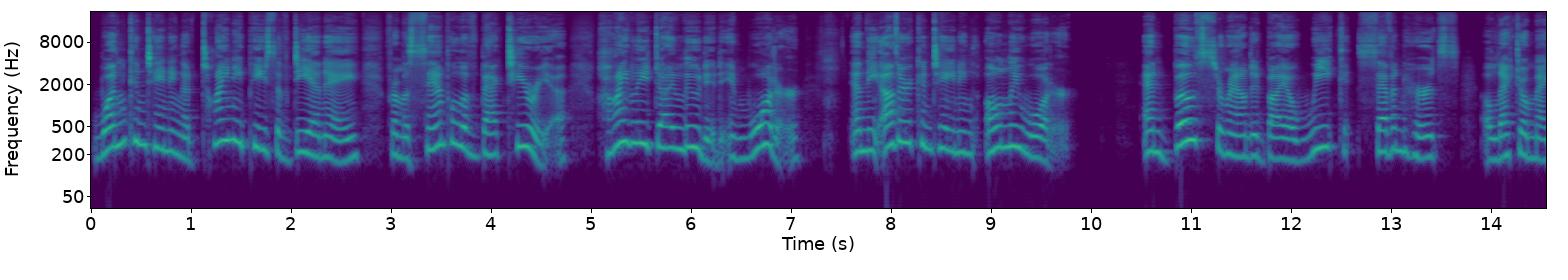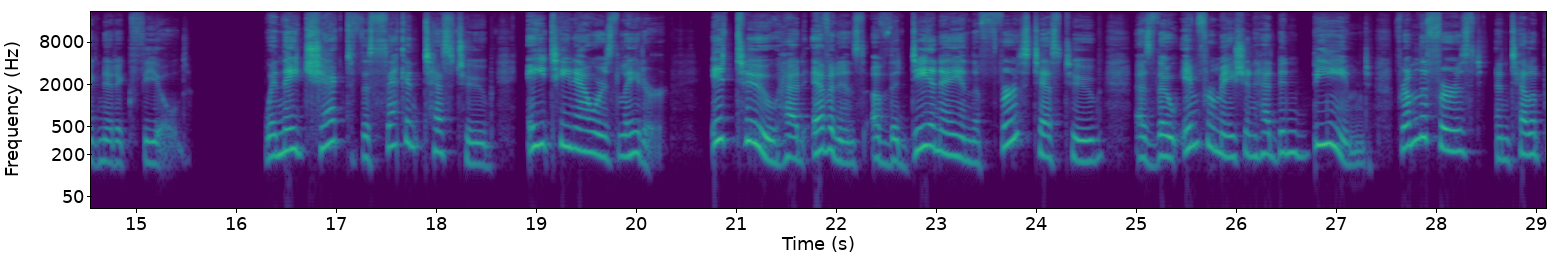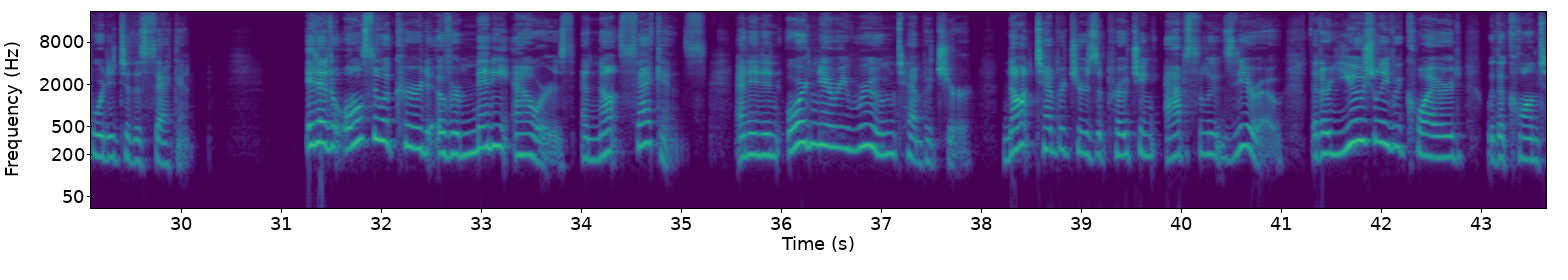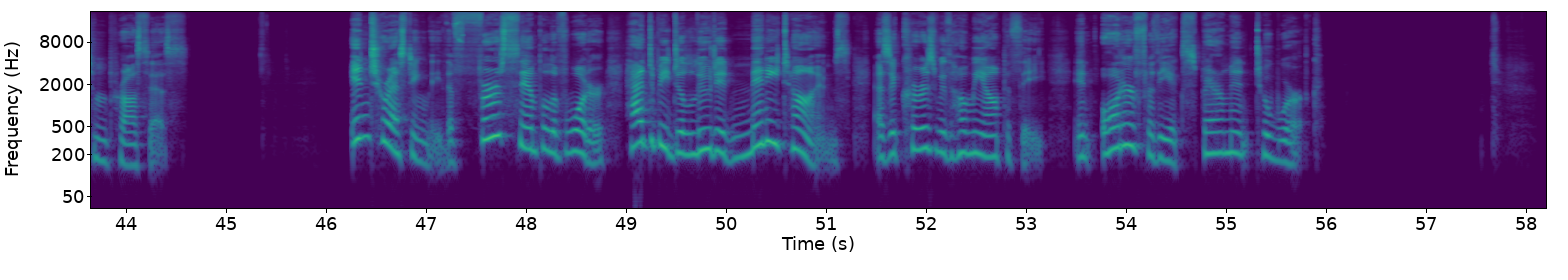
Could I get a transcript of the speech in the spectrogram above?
one containing a tiny piece of DNA from a sample of bacteria highly diluted in water, and the other containing only water, and both surrounded by a weak 7 Hz electromagnetic field. When they checked the second test tube 18 hours later, it too had evidence of the DNA in the first test tube as though information had been beamed from the first and teleported to the second. It had also occurred over many hours and not seconds, and in an ordinary room temperature, not temperatures approaching absolute zero that are usually required with a quantum process. Interestingly, the first sample of water had to be diluted many times, as occurs with homeopathy, in order for the experiment to work.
